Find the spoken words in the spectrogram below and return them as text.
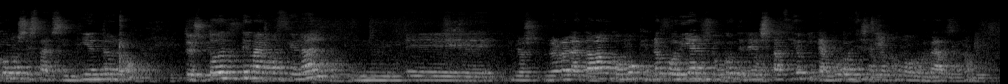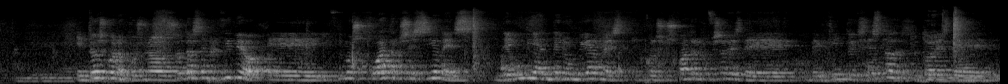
cómo se están sintiendo, ¿no? Entonces, todo el tema emocional mm, eh, nos, relataban como que no podían un poco tener espacio y tampoco a veces sabían cómo abordarlo. ¿no? Entonces, bueno, pues nosotras en principio eh, hicimos cuatro sesiones de un día entero, un viernes, con esos cuatro profesores de, quinto y sexto, de tutores de,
